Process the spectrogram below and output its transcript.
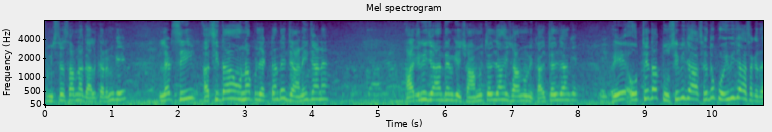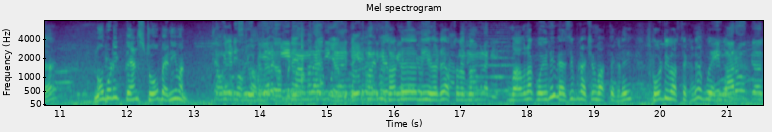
ਕਮਿਸ਼ਨਰ ਸਾਹਿਬ ਨਾਲ ਗੱਲ ਕਰਨਗੇ। ਲੈਟਸ ਸੀ ਅਸੀਂ ਤਾਂ ਉਹਨਾਂ ਪ੍ਰੋਜੈਕਟਾਂ ਤੇ ਜਾਣਾ ਹੀ ਜਾਣਾ ਹੈ। ਅੱਜ ਨਹੀਂ ਜਾਣ ਦੇਣਗੇ ਸ਼ਾਮ ਨੂੰ ਚੱਲ ਜਾਾਂਗੇ ਸ਼ਾਮ ਨੂੰ ਨਿਕਲ ਚੱਲ ਜਾਾਂਗੇ। ਇਹ ਉੱਥੇ ਤਾਂ ਤੁਸੀਂ ਵੀ ਜਾ ਸਕਦੇ ਹੋ ਕੋਈ ਵੀ ਜਾ ਸਕਦਾ ਹੈ। ਨੋਬਡੀ ਕੈਨ ਸਟਾਪ ਐਨੀਵਨ ਜਿਹੜੀ ਸਿਕਿਉਰਿਟੀ ਕੀ ਮਾਮਲਾ ਜੀ? ਗੇਟ ਬੰਦ ਕਿ ਸਾਡੇ ਨਹੀਂ ਸਾਡੇ ਅਫਸਰ ਮਾਮਲਾ ਕੀ ਅੰਦਰ ਮਾਮਲਾ ਕੋਈ ਨਹੀਂ ਵੈਸੀ ਪ੍ਰੋਟੈਕਸ਼ਨ ਵਾਸਤੇ ਖੜੇ ਸਿਕਿਉਰਿਟੀ ਵਾਸਤੇ ਖੜੇ ਹਾਂ, ਕੋਈ ਨਹੀਂ ਨਹੀਂ ਬਾਹਰੋਂ ਕ-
